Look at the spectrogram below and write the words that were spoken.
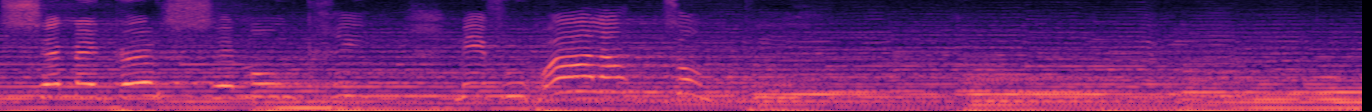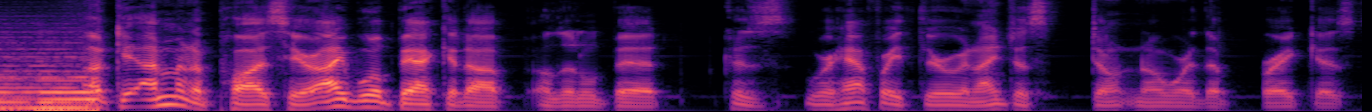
C'est mes gueules, c'est mon cri. Mais vous voilà, tant pis. Okay, I'm going to pause here. I will back it up a little bit because we're halfway through and I just don't know where the break is.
